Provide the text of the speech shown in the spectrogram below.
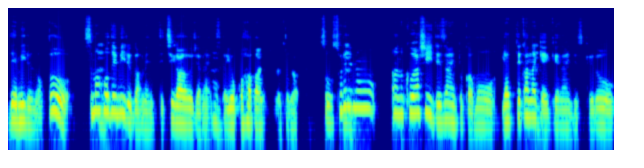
で見るのと、スマホで見る画面って違うじゃないですか、横幅とか。そう、それの、あの、詳しいデザインとかもやっていかなきゃいけないんですけど、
